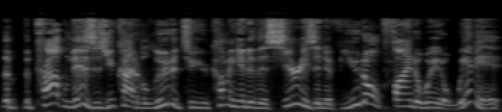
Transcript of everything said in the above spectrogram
The, the problem is, as you kind of alluded to, you're coming into this series, and if you don't find a way to win it,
